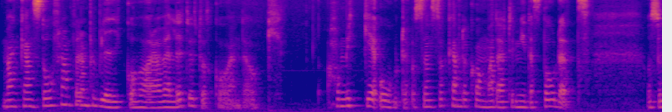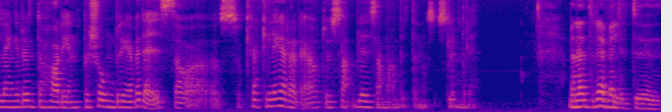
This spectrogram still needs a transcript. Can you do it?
Man kan stå framför en publik och vara väldigt utåtgående och ha mycket ord och sen så kan du komma där till middagsbordet Och så länge du inte har din person bredvid dig så, så krackelerar det och du blir sammanbiten och så slutar det. Men är inte det väldigt eh,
